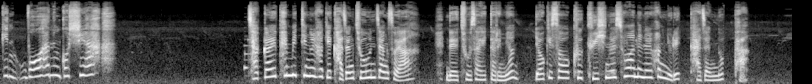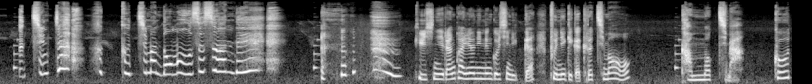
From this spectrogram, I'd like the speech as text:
여긴 뭐 하는 곳이야? 작가의 팬미팅을 하기 가장 좋은 장소야. 내 조사에 따르면 여기서 그 귀신을 소환해낼 확률이 가장 높아. 진짜? 그치만 너무 으스스한데. 귀신이랑 관련 있는 곳이니까 분위기가 그렇지 뭐. 겁먹지 마. 곧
